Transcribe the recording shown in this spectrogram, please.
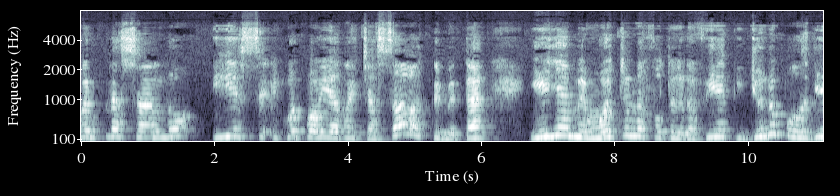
reemplazarlo y ese, cuerpo había rechazado este metal y ella me muestra una fotografía que yo no podría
